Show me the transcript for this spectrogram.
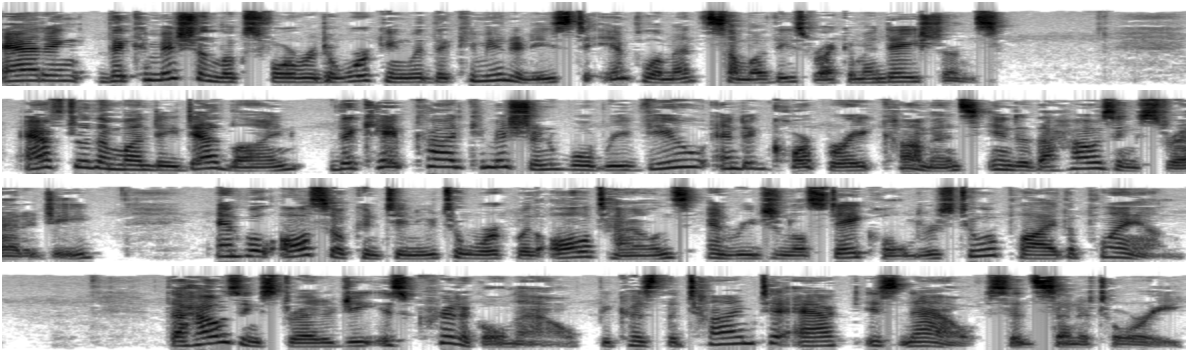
adding, the Commission looks forward to working with the communities to implement some of these recommendations. After the Monday deadline, the Cape Cod Commission will review and incorporate comments into the housing strategy and will also continue to work with all towns and regional stakeholders to apply the plan. The housing strategy is critical now because the time to act is now, said Senatori.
